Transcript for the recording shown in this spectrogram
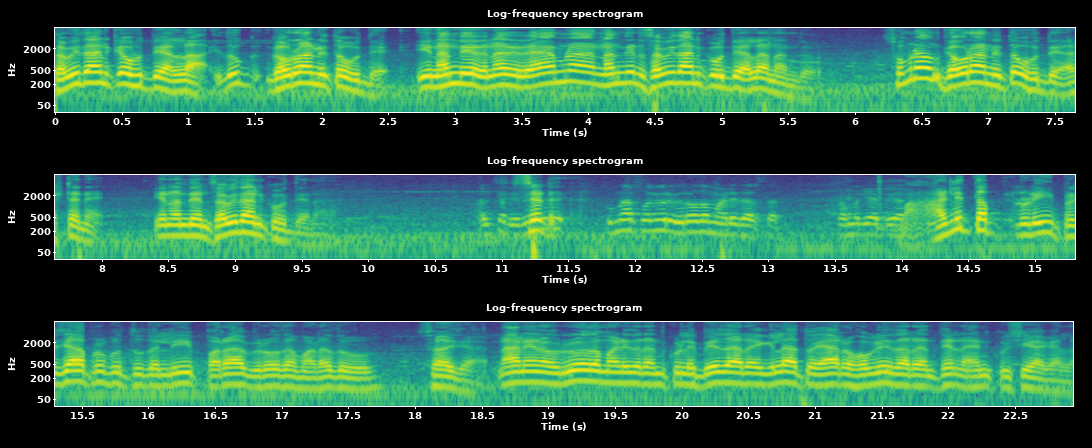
ಸಂವಿಧಾನಿಕ ಹುದ್ದೆ ಅಲ್ಲ, ಇದು ಗೌರವಾನ್ವಿತ ಹುದ್ದೆ. ಈ ನಂದೇ ನಂದಿದೆ. ಆಮ್ನ ನಂದೇನು ಸಂವಿಧಾನಿಕ ಹುದ್ದೆ ಅಲ್ಲ ನಂದು. ಸುಮ್ಮನೆ ಒಂದು ಗೌರವಾನ್ವಿತ ಹುದ್ದೆ ಅಷ್ಟೇ ಈ ನಂದೇನು ಸಂವಿಧಾನಿಕ ಹುದ್ದೆನಾ? ಸೆಟ್ ಕುಮಾರಸ್ವಾಮಿ ಅವರು ವಿರೋಧ ಮಾಡಿದ್ದಾರೆ ಸರ್. ಮಾಡಲಿ ತಪ್ಪು ನೋಡಿ ಪ್ರಜಾಪ್ರಭುತ್ವದಲ್ಲಿ ಪರ ವಿರೋಧ ಮಾಡೋದು ಸಹಜ. ನಾನೇನೋ ವಿರೋಧ ಮಾಡಿದ್ದಾರೆ ಅಂದ್ಕೊಳ್ಳಿ ಬೇಜಾರಾಗಿಲ್ಲ ಅಥವಾ ಯಾರು ಹೊಗಳಿದ್ದಾರೆ ಅಂತೇಳಿ ನಾನು ಖುಷಿ ಅವರವ್ರ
